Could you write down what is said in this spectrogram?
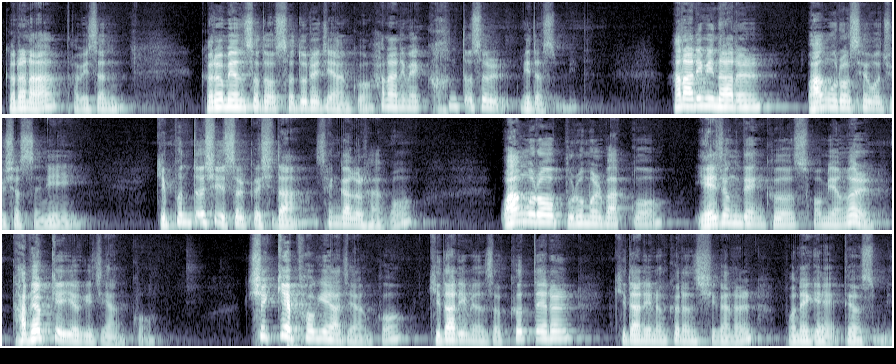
그러나 다윗은 그러면서도 서두르지 않고 하나님의 큰 뜻을 믿었습니다. 하나님이 나를 왕으로 세워 주셨으니 깊은 뜻이 있을 것이다 생각을 하고 왕으로 부름을 받고 예정된 그 소명을 가볍게 여기지 않고 쉽게 포기하지 않고 기다리면서 그때를 기다리는 그런 시간을 보내게 되었습니다.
